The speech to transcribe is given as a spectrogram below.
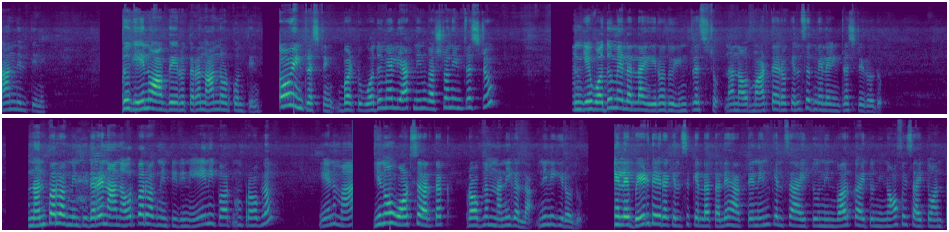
ನಾನು ನಿಲ್ತೀನಿ. ಏನೂ ಆಗದೆ ಇರೋ ಥರ ನಾನು ನೋಡ್ಕೊತೀನಿ. ಸೋ ಇಂಟ್ರೆಸ್ಟಿಂಗ್ ಬಟ್ ವಧು ಮೇಲೆ ಯಾಕೆ ನಿನ್ಗೆ ಅಷ್ಟೊಂದು ಇಂಟ್ರೆಸ್ಟು ನನಗೆ ವಧು ಮೇಲೆಲ್ಲ ಇರೋದು ಇಂಟ್ರೆಸ್ಟು ನಾನು ಅವ್ರು ಮಾಡ್ತಾ ಇರೋ ಕೆಲಸದ ಮೇಲೆ ಇಂಟ್ರೆಸ್ಟ್ ಇರೋದು. ನನ್ನ ಪರವಾಗಿ ನಿಂತಿದ್ದಾರೆ ನಾನು ಅವ್ರ ಪರವಾಗಿ ನಿಂತಿದ್ದೀನಿ ಏನು ಈ ಪ್ರಾಬ್ಲಮ್ ಏನಮ್ಮ? ಏನೋ ವಾಟ್ಸ್ ಅರ್ಥಕ್ ಪ್ರಾಬ್ಲಮ್ ನನಗಲ್ಲ. ನಿನಗಿರೋದು. ಮೇಲೆ ಬೇಡದೇ ಇರೋ ಕೆಲಸಕ್ಕೆಲ್ಲ ತಲೆ ಹಾಕ್ತೆ. ನಿನ್ನ ಕೆಲಸ ಆಯಿತು ನಿನ್ನ ವರ್ಕ್ ಆಯಿತು ನಿನ್ನ ಆಫೀಸ್ ಆಯಿತು ಅಂತ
